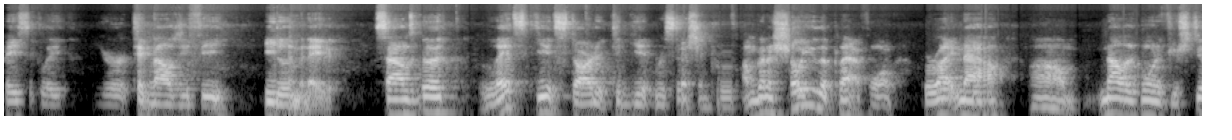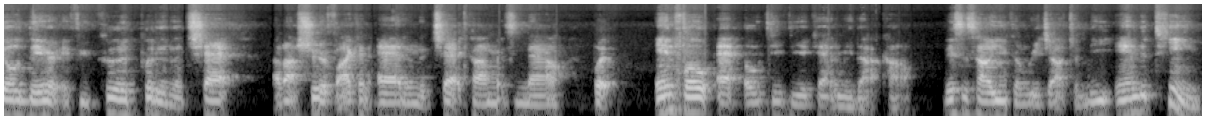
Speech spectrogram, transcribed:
basically your technology fee eliminated. Sounds good? Let's get started to get recession proof. I'm going to show you the platform right now. Um, Knowledge one, if you're still there, if you could put in the chat. I'm not sure if I can add in the chat comments now, but info at otvacademy.com. This is how you can reach out to me and the team,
